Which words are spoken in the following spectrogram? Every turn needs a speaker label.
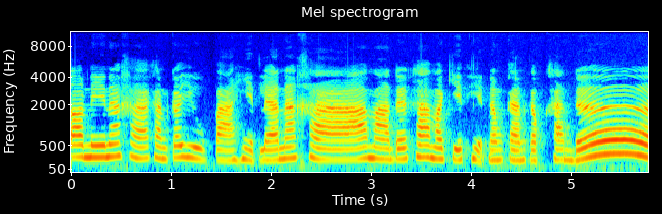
Speaker 1: ตอนนี้นะคะคันก็อยู่ป่าเห็ดแล้วนะคะ มาเด้อค่ะมาเก็บเห็ดนำกันกับคันเด้อ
